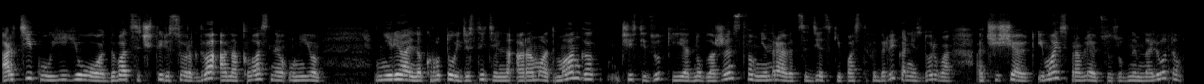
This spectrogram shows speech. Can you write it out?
Артикул ее 2442, она классная, у нее нереально крутой, действительно, аромат манго. Чистить зубки и одно блаженство. Мне нравятся детские пасты Фаберлик, они здорово очищают эмаль, справляются с зубным налетом.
